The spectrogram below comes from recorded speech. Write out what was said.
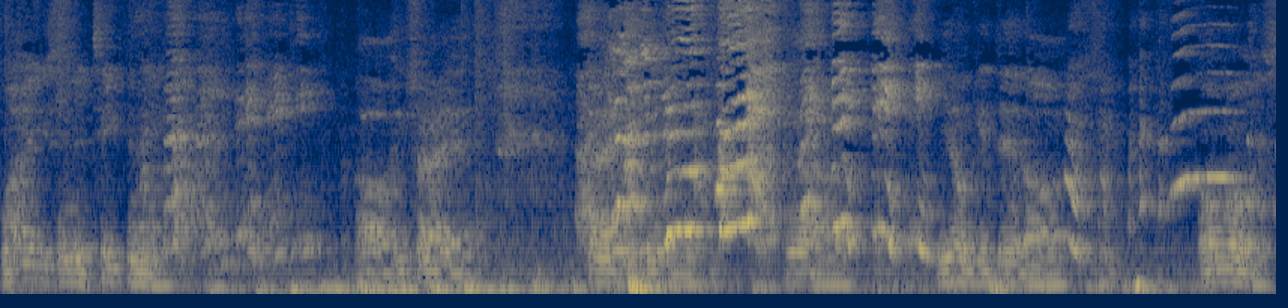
Why are you sitting there taping me? Oh, you trying trying to me. No, you don't get that off. Almost,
